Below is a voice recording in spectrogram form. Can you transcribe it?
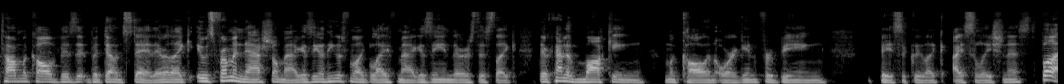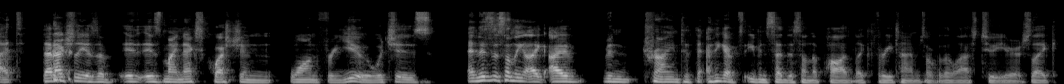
tom mccall visit but don't stay. They were like it was from a national magazine. I think it was from like life magazine. There was this like they're kind of mocking mccall in oregon for being basically like isolationist. But that actually is a is my next question juan for you which is and this is something like i've been trying to think, I think I've even said this on the pod like three times over the last two years. Like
